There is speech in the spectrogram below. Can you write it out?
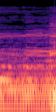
love.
